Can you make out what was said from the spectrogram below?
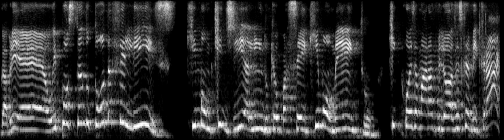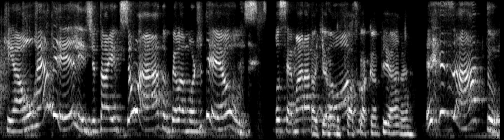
Gabriel, e postando toda feliz que, que dia lindo que eu passei, que momento, que coisa maravilhosa. Eu escrevi, craque, a honra é a deles de estar aí do seu lado, pelo amor de Deus. Você é maravilhoso. Tá tirando foto com a campeã, né? Exato.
